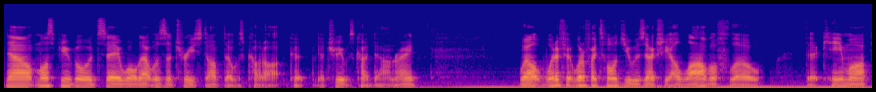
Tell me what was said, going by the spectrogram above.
Now, most people would say, well, that was a tree stump that was cut off. Cut, a tree was cut down, right? Well, what if it? What if I told you it was actually a lava flow that came up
